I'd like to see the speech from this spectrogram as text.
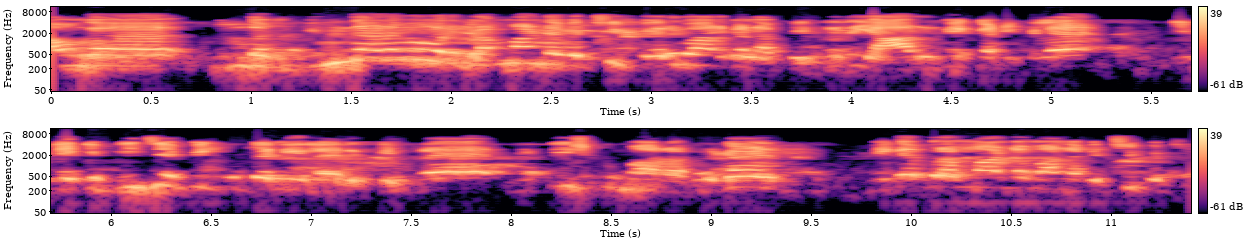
அவங்க இந்த இந்த அளவு ஒரு பிரம்மாண்ட வெற்றி பெறுவார்கள் அப்படின்றது யாருமே கிடைக்கல இன்னைக்கு பிஜேபி கூட்டணியில இருக்கின்ற நிதிஷ்குமார் அவர்கள் மிக பிரம்மாண்டமான வெற்றி பெற்று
